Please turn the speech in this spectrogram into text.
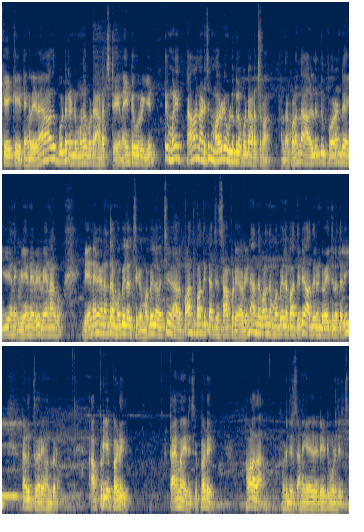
கேக் ஐட்டங்கள் ஏதாவது போட்டு ரெண்டு மூணு போட்டு அடைச்சிட்டு நைட்டு ஒரு எட்டு மணி தான் அடிச்சுட்டு மறுபடியும் உள்ளுக்குள்ளே போட்டு அடைச்சிருவாங்க. அந்த குழந்தை அழுது புரண்டு ஐயோ எனக்கு வேணவே வேணாகும். வேணவே வேணாம் தான் மொபைலை வச்சுக்க. மொபைலை வச்சு அதை பார்த்து பார்த்துக்கிட்டாச்சும் சாப்பிடு அப்படின்னு அந்த குழந்தை மொபைலை பார்த்துட்டு அது ரெண்டு வயிற்றுல தள்ளி கழுத்து வரையும் வந்துடும் அப்படியே படு. டைம் ஆகிடுச்சு படு. அவ்வளோதான் முடிஞ்சிருச்சு. அன்றைக்கி டேட்டு முடிஞ்சிருச்சு.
